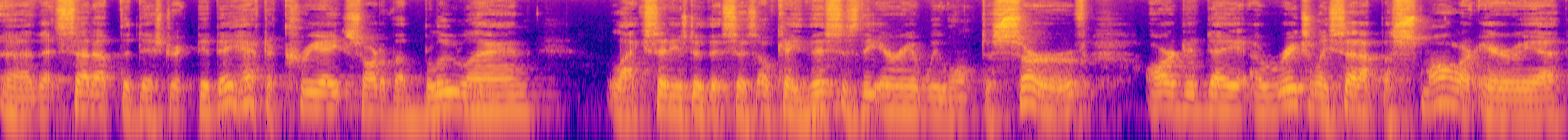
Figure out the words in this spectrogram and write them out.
uh, that set up the district, did they have to create sort of a blue line like cities do that says, okay, this is the area we want to serve? Or did they originally set up a smaller area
